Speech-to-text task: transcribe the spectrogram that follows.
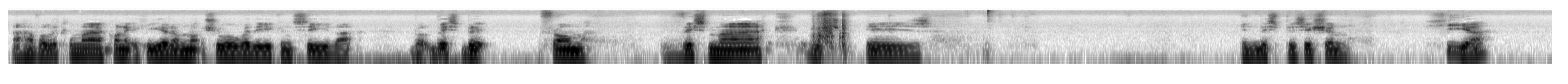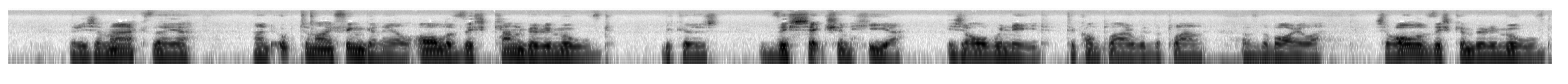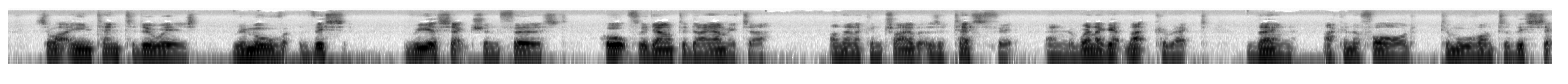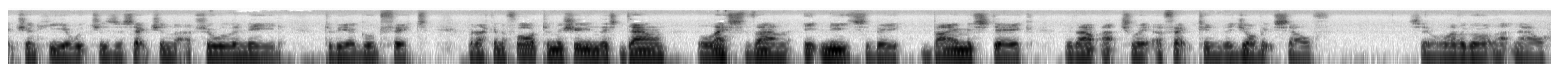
I have a little mark on it here. I'm not sure whether you can see that. But this bit from this mark which is in this position here there is a mark there. And up to my fingernail all of this can be removed because this section here is all we need to comply with the plan of the boiler so all of this can be removed. So what I intend to do is remove this rear section first hopefully down to diameter and then I can try that as a test fit. And when I get that correct then I can afford to move on to this section here which is the section that I truly need to be a good fit. But I can afford to machine this down less than it needs to be by mistake without actually affecting the job itself. So we'll have a go at that now.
